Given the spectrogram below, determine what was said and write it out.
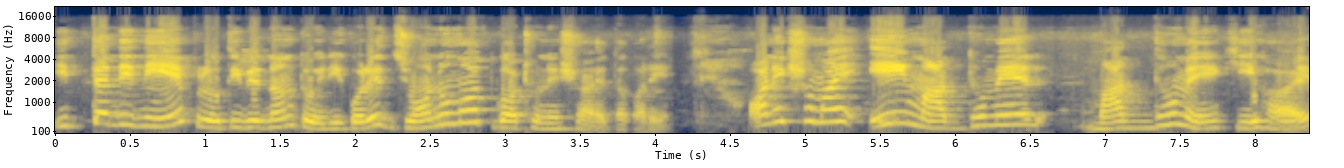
ইত্যাদি নিয়ে প্রতিবেদন তৈরি করে জনমত গঠনে সহায়তা করে। অনেক সময় এই মাধ্যমের মাধ্যমে কি হয়,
